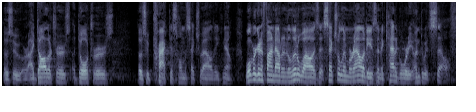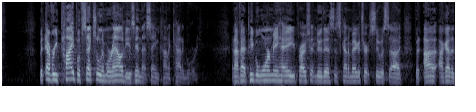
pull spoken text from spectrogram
those who are idolaters, adulterers, those who practice homosexuality. Now, what we're going to find out in a little while is that sexual immorality is in a category unto itself. But every type of sexual immorality is in that same kind of category. And I've had people warn me, hey, you probably shouldn't do this. This is kind of megachurch suicide. But I, I got to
